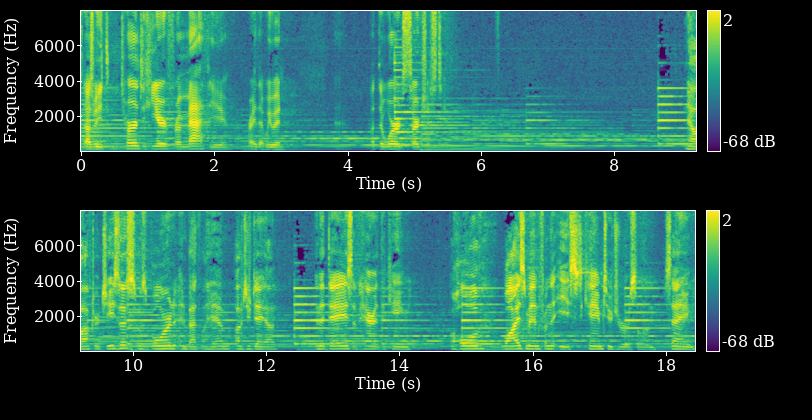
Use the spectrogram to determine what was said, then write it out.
So, as we turn to hear from Matthew, I pray that we would uh, let the word search us to. Now, after Jesus was born in Bethlehem of Judea in the days of Herod the king, behold, wise men from the east came to Jerusalem, saying,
